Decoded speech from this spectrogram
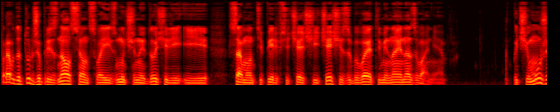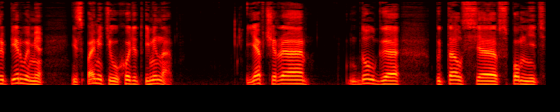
Правда, тут же признался он своей измученной дочери, и сам он теперь все чаще и чаще забывает имена и названия. Почему же первыми из памяти уходят имена? Я вчера долго пытался вспомнить,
